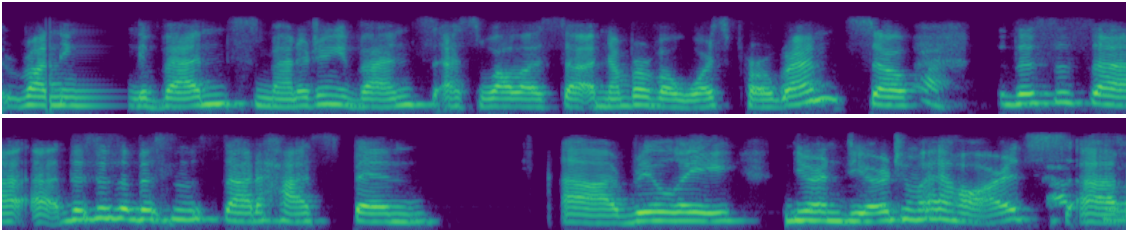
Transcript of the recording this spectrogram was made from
running events, managing events, as well as a number of awards programs. So yeah. this is a this is a business that has been uh, really near and dear to my heart. Um,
